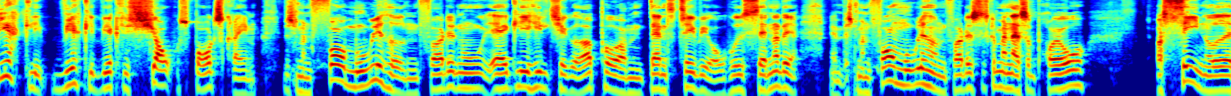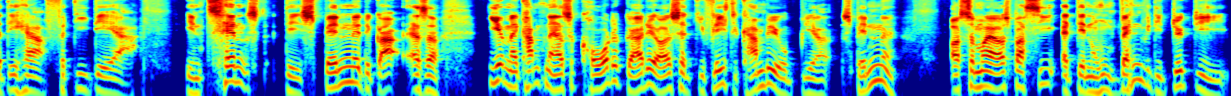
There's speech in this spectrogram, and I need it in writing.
virkelig, virkelig, virkelig sjov sportsgren. Hvis man får muligheden for det nu, jeg er ikke lige helt tjekket op på, om dansk tv overhovedet sender det, men hvis man får muligheden for det, så skal man altså prøve at se noget af det her, fordi det er intenst, det er spændende, det gør, altså, i og med at kampen er så korte, gør det også, at de fleste kampe jo bliver spændende. Og så må jeg også bare sige, at det er nogle vanvittigt dygtige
